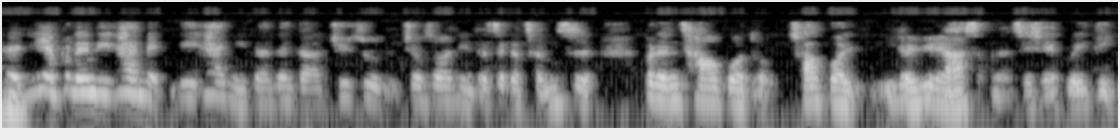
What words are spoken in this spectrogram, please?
对，你也不能离开美离开你的那个居住，就是说你的这个城市不能超过多超过一个月啊什么的这些规定。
